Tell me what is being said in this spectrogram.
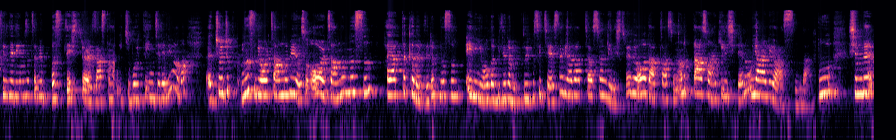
stil dediğimizde tabii basitleştiriyoruz aslında iki boyutta inceleniyor ama e, çocuk nasıl bir ortamda büyüyorsa o ortamda nasıl hayatta kalabilirim, nasıl en iyi olabilirim duygusu içerisinde bir adaptasyon geliştiriyor ve o adaptasyonu alıp daha sonraki ilişkilerine uyarlıyor aslında. Bu şimdi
